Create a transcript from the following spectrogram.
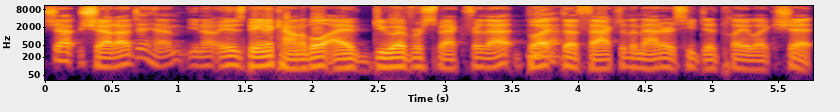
Shout, shout out to him. You know, he was being accountable. I do have respect for that. But Yeah. the fact of the matter is, he did play like shit.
